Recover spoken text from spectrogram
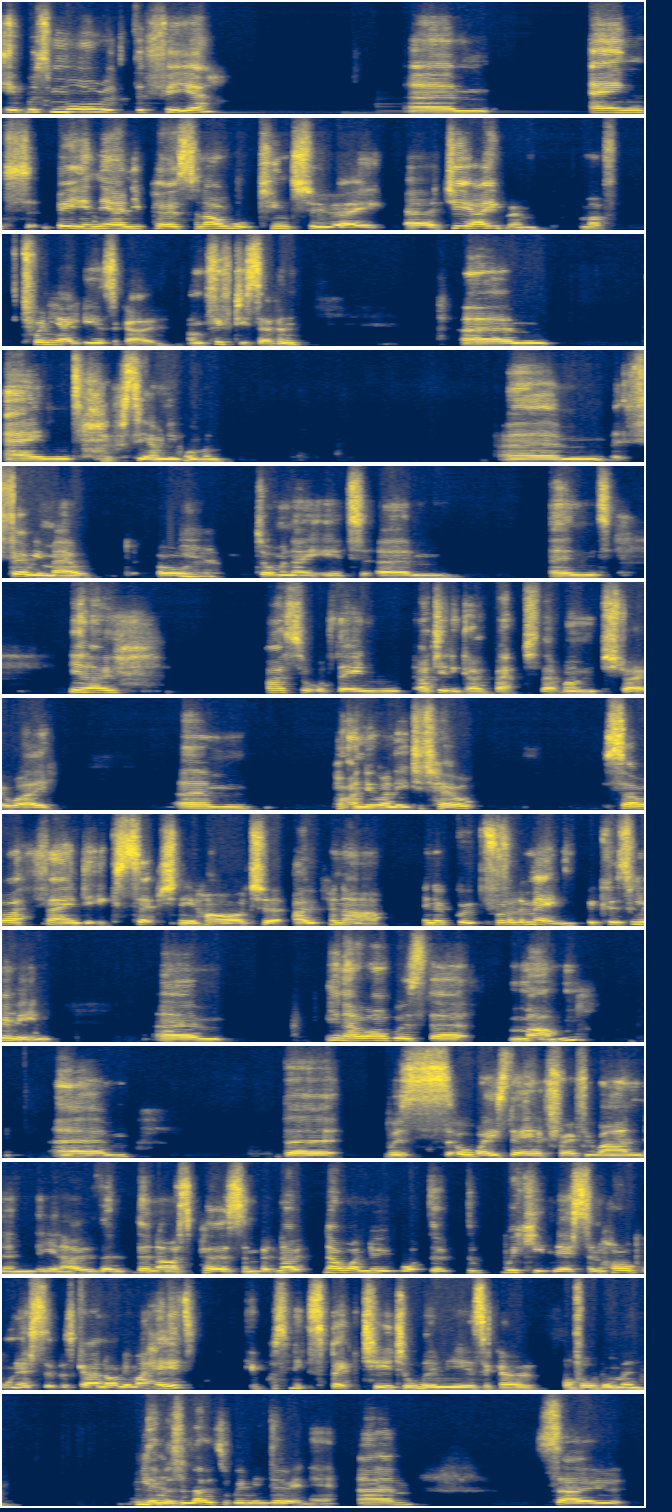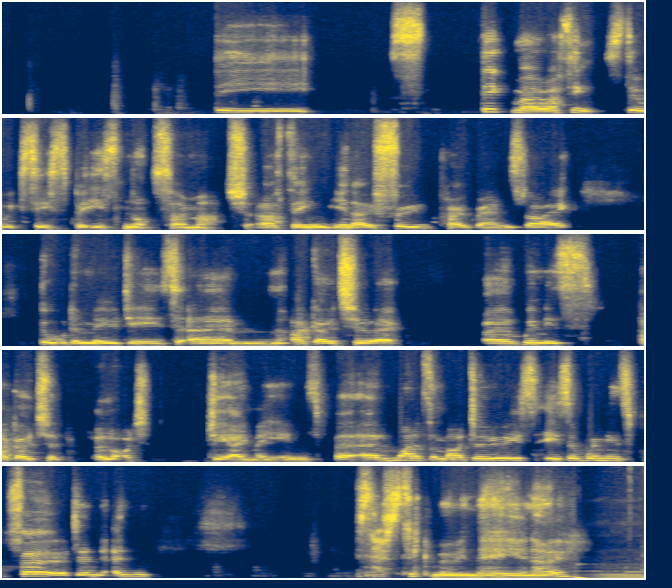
it was more of the fear um, and being the only person. I walked into a, a GA room my, 28 years ago. I'm 57. Um, and I was the only woman. Um, very male or yeah. dominated. Um, and, you know, I sort of then, I didn't go back to that one straight away. Um, but I knew I needed help. So I found it exceptionally hard to open up in a group full of men because yeah. women, um, you know, I was the mum um, that was always there for everyone and, you know, the, the nice person, but no, no one knew what the, the wickedness and horribleness that was going on in my head. It wasn't expected all them years ago of a woman. Yeah. There was loads of women doing it. Um, so the stigma, I think, still exists, but it's not so much. I think, you know, through programs like Gordon Moody's, um, I go to a, a, women's, I go to a lot of GA meetings, but um, one of them I do is, is a women's preferred and, and there's no stigma in there, you know.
